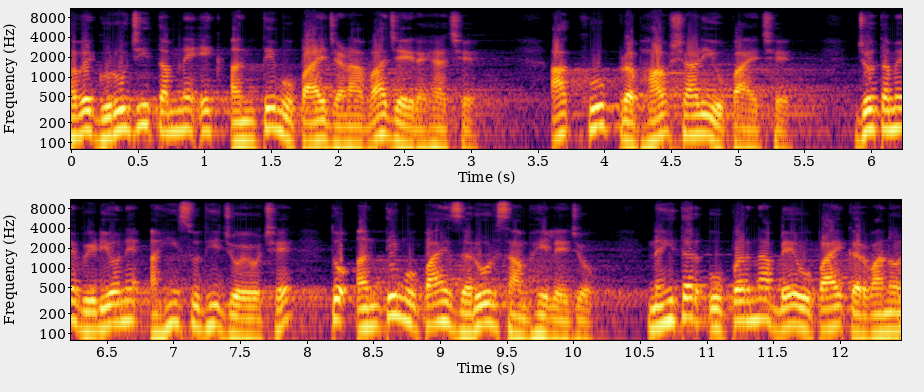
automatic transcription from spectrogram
હવે ગુરુજી તમને એક અંતિમ ઉપાય જણાવવા જઈ રહ્યા છે. આ ખૂબ પ્રભાવશાળી ઉપાય છે. જો તમે વિડીયોને અહીં સુધી જોયો છે, તો અંતિમ ઉપાય જરૂર સાંભળી લેજો. નહીંતર ઉપરના બે ઉપાય કરવાનો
